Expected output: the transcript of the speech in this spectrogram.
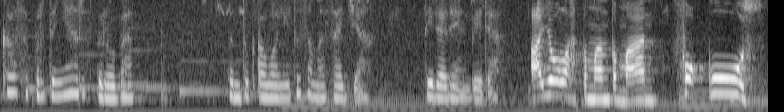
Kau sepertinya harus berobat. Bentuk awan itu sama saja. Tidak ada yang beda. Ayolah teman-teman, fokus.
